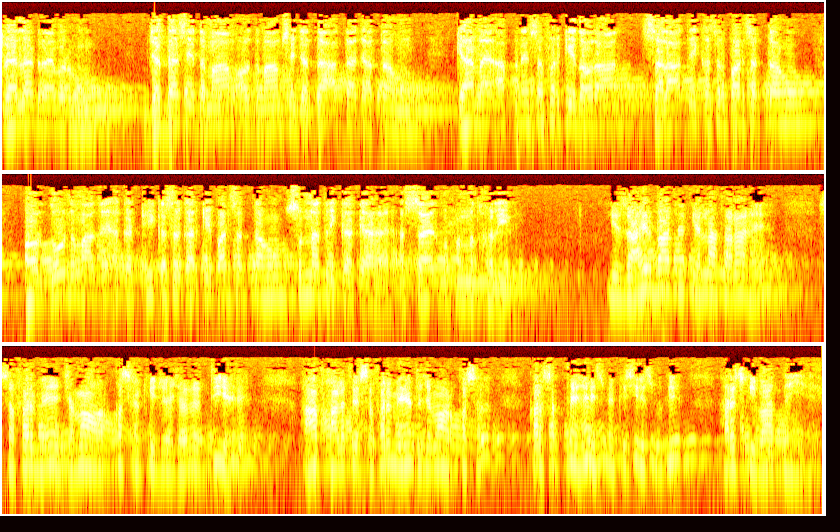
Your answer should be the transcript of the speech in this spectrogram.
ٹریلر ڈرائیور ہوں جدہ سے دمام اور دمام سے جدہ آتا جاتا ہوں۔ کیا میں اپنے سفر کے دوران سلاد کثر پڑھ سکتا ہوں اور دو نمازیں اکٹھی کثر کر کے پڑھ سکتا ہوں؟ سننا طریقہ کیا ہے؟ اسائد محمد خلیل۔ یہ ظاہر بات ہے کہ اللہ تعالیٰ نے سفر میں جمع اور قصر کی جو اجازت دی ہے، آپ حالت سفر میں ہیں تو جمع اور قصر کر سکتے ہیں، اس میں کسی قسم کی حرج کی بات نہیں ہے۔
